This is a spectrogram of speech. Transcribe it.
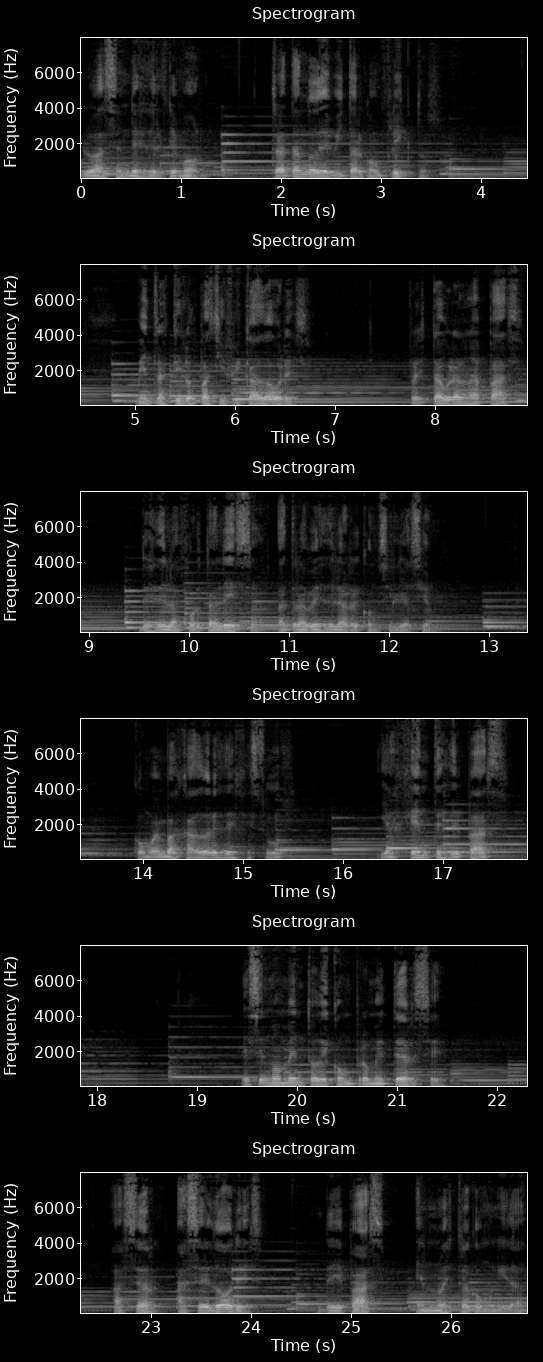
lo hacen desde el temor, tratando de evitar conflictos. Mientras que los pacificadores restauran la paz desde la fortaleza a través de la reconciliación. Como embajadores de Jesús y agentes de paz, es el momento de comprometerse a ser hacedores de paz en nuestra comunidad.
